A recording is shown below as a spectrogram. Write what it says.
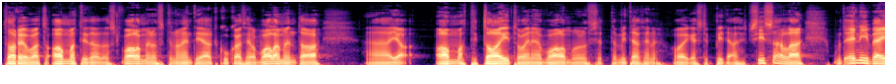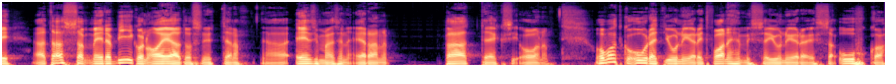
tarjoavat ammattitaitoista valmennusta, no en tiedä, että kuka siellä valmentaa, ää, ja ammattitaitoinen valmennus, että mitä sen oikeasti pitää sisällään. Mutta anyway, ää, tässä meidän viikon ajatus nyt ää, ensimmäisen erän päätteeksi on. Ovatko uudet juniorit vanhemmissa junioreissa uhka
